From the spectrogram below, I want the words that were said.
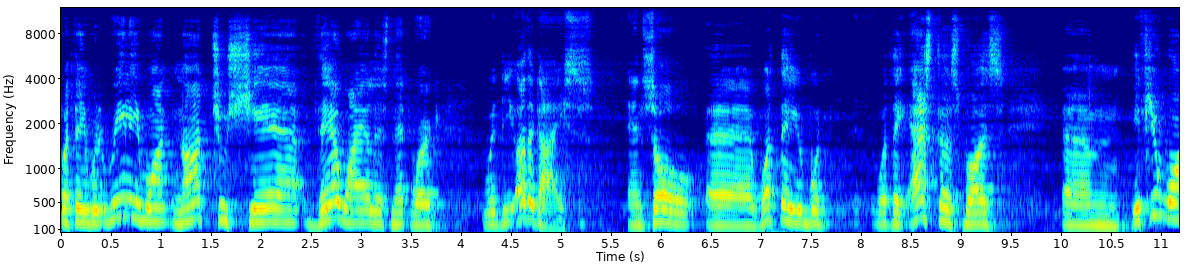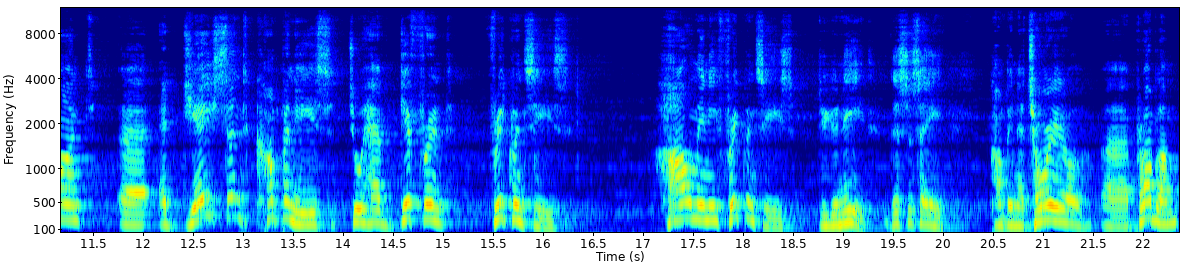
but they would really want not to share their wireless network with the other guys. And so what they would, what they asked us was, um, if you want uh, adjacent companies to have different frequencies, how many frequencies do you need? This is a combinatorial uh, problem,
